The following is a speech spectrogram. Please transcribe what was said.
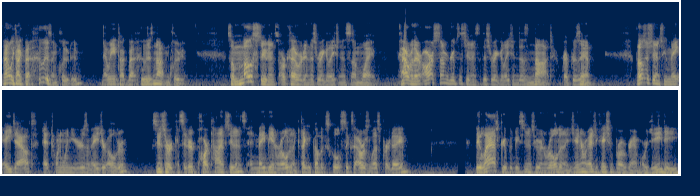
So now we talked about who is included. Now we need to talk about who is not included. So most students are covered in this regulation in some way. However, there are some groups of students that this regulation does not represent. Those are students who may age out at 21 years of age or older. Students who are considered part-time students and may be enrolled in a Kentucky public school six hours less per day. The last group would be students who are enrolled in a general education program or GED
